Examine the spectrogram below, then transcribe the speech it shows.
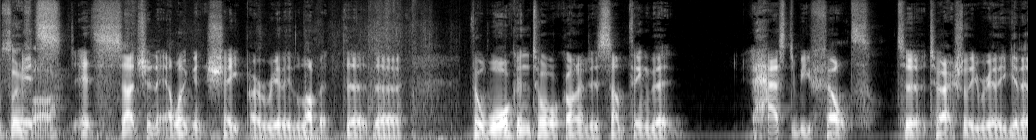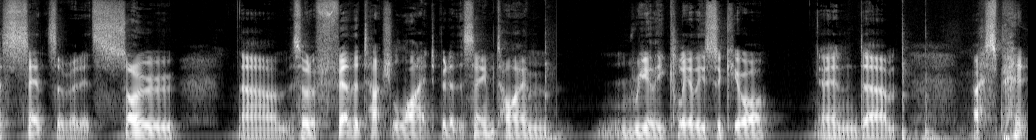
so it's far it's such an elegant shape. I really love it. The the the walk and talk on it is something that has to be felt to to actually really get a sense of it. It's so um, sort of feather touch light, but at the same time really clearly secure. And um, I spent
